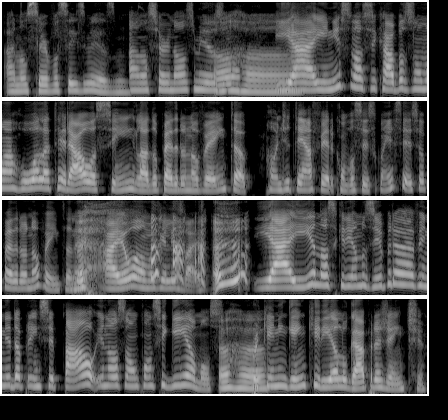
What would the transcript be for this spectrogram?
A não ser vocês mesmos. a não ser nós mesmos. Aham. E aí, nisso, nós ficávamos numa rua lateral, assim, lá do Pedra 90, onde tem a feira, como vocês conhecessem, o Pedra 90, né? ah, eu amo aquele bairro. E aí, nós queríamos ir pra avenida principal e nós não conseguíamos. Aham. Porque ninguém queria alugar pra gente.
